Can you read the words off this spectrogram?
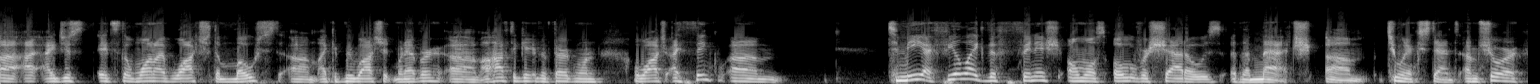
Uh, I, I, just, it's the one I've watched the most. Um, I could rewatch it whenever. Um, I'll have to give the third one a watch. I think, um, to me, I feel like the finish almost overshadows the match um, to an extent. I'm sure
